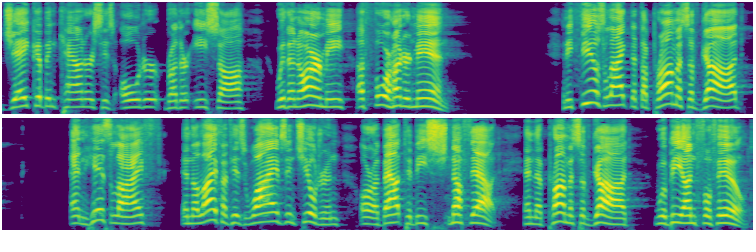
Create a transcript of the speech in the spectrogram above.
Jacob encounters his older brother Esau with an army of 400 men. And he feels like that the promise of God and his life and the life of his wives and children are about to be snuffed out, and the promise of God will be unfulfilled.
